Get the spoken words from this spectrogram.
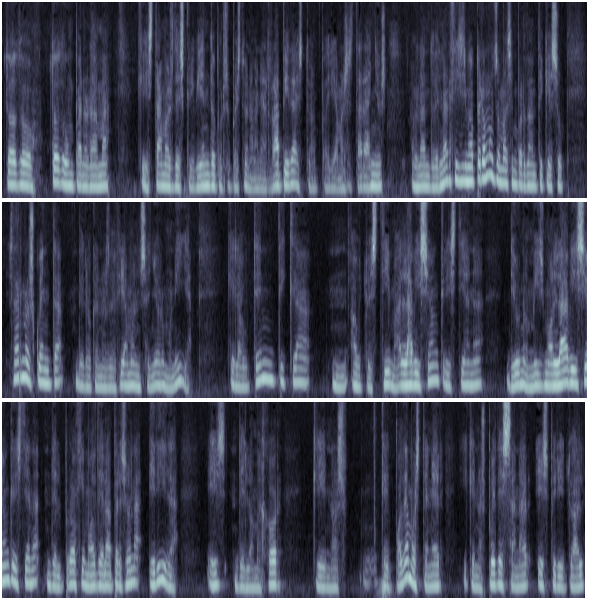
todo, todo un panorama que estamos describiendo, por supuesto, de una manera rápida. Esto podríamos estar años hablando del narcisismo, pero mucho más importante que eso es darnos cuenta de lo que nos decía Monseñor Munilla, que la auténtica mm, autoestima, la visión cristiana de uno mismo, la visión cristiana del prójimo, de la persona herida, es de lo mejor que nos que podemos tener y que nos puede sanar espiritual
